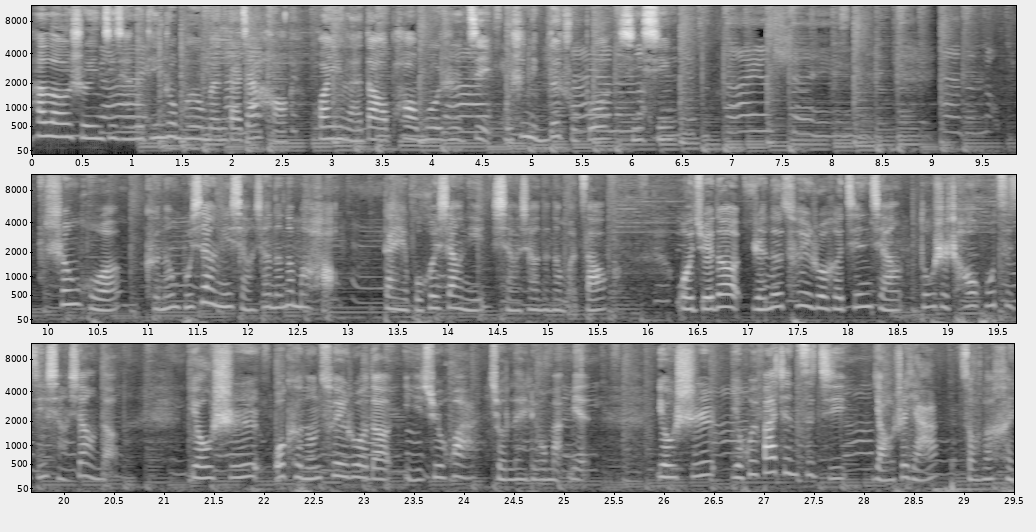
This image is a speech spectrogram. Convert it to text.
Hello，收音机前的听众朋友们，大家好，欢迎来到泡沫日记，我是你们的主播星星。生活可能不像你想象的那么好，但也不会像你想象的那么糟。我觉得人的脆弱和坚强都是超乎自己想象的。有时我可能脆弱的一句话就泪流满面，有时也会发现自己咬着牙走了很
